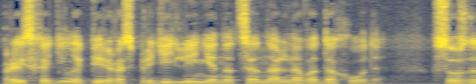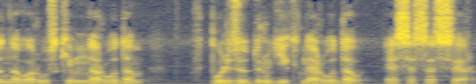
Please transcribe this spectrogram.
происходило перераспределение национального дохода, созданного русским народом в пользу других народов СССР.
